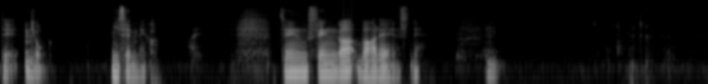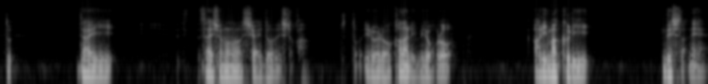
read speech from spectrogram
で、うん今日、2戦目か。はい、前戦がバーレーンですね。うんど第、最初の試合どうでしたか？ちょっといろいろかなり見どころありまくりでしたね。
